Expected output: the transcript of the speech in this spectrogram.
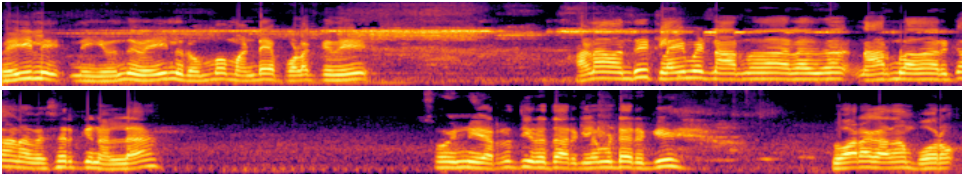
வெயில் இன்றைக்கி வந்து வெயில் ரொம்ப மண்டையை பொழக்குது. ஆனால் வந்து கிளைமேட் நார்மலாக தான் நார்மலாக தான் இருக்குது ஆனால் வெசருக்கு நல்ல. ஸோ இன்னும் இரநூத்தி இருபத்தாறு கிலோமீட்டர் இருக்குது துவாரகா தான் போகிறோம்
